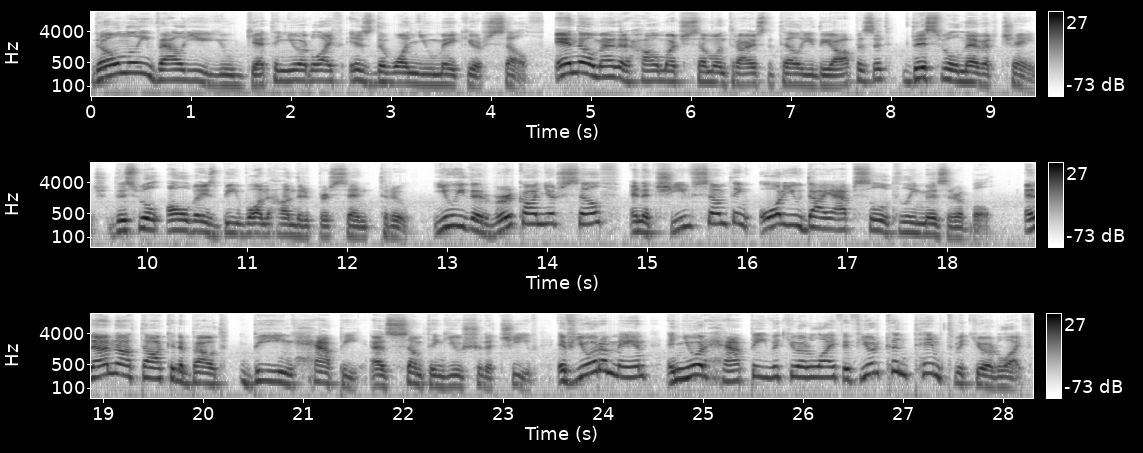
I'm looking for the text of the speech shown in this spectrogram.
The only value you get in your life is the one you make yourself. And no matter how much someone tries to tell you the opposite, this will never change. This will always be 100% true. You either work on yourself and achieve something, or you die absolutely miserable. And I'm not talking about being happy as something you should achieve. If you're a man and you're happy with your life, if you're content with your life,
